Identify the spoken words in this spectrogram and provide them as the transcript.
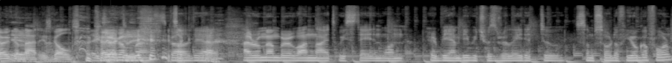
yoga Yeah. mat is gold. Okay. Exactly. Yoga mats, It's God, like- yeah. I remember one night we stayed in one Airbnb which was related to some sort of yoga form,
